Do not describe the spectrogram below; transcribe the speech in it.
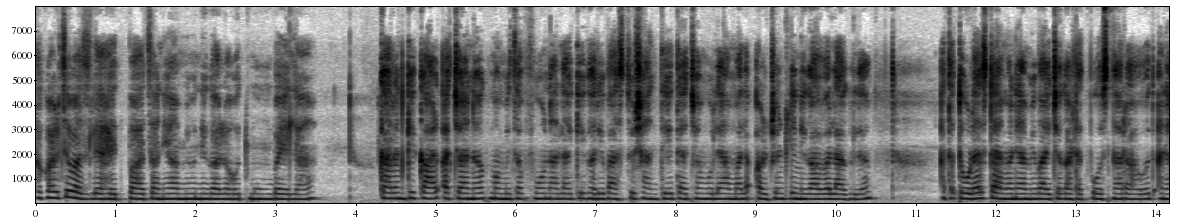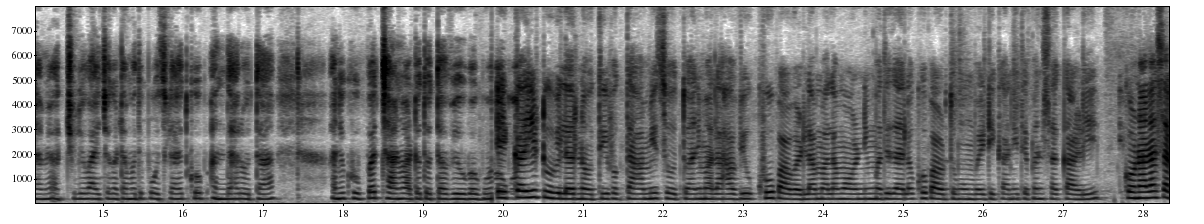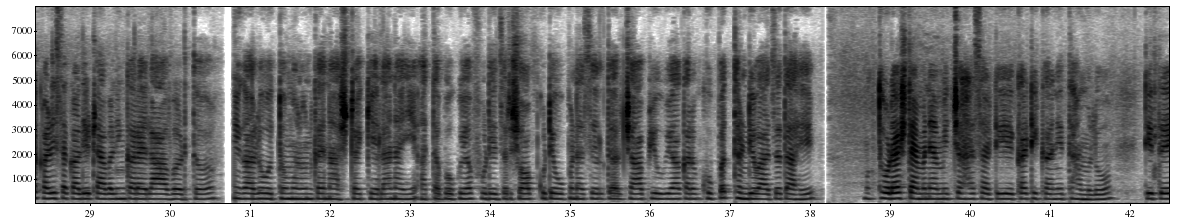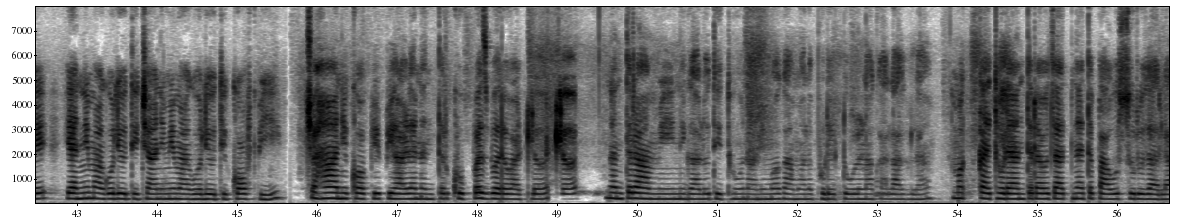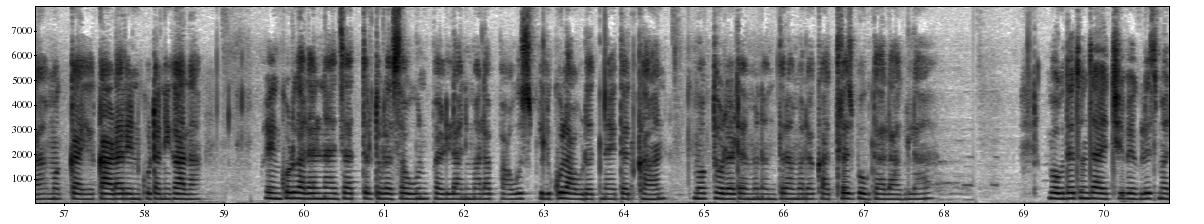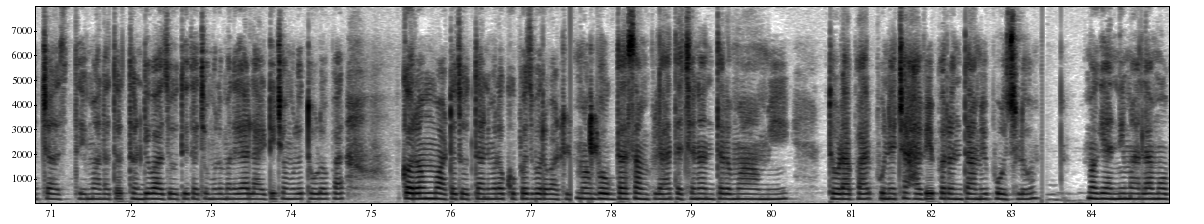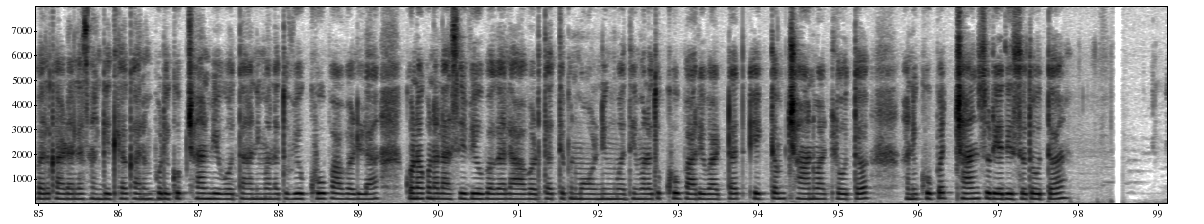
सकाळचे वाजले आहेत पाच आणि आम्ही निघालो आहोत मुंबईला. कारण की काल अचानक मम्मीचा फोन आला की घरी वास्तुशांती आहे त्याच्यामुळे आम्हाला अर्जंटली निघावं लागलं. आता थोड्याच टायमाने आम्ही वायच्या घाटात पोचणार आहोत आणि आम्ही ॲक्च्युली वायच्या घाटामध्ये पोचलो आहेत. खूप अंधार होता. आणि खूपच छान वाटत होता व्ह्यू बघून. एकही टू व्हीलर नव्हती फक्त आम्हीच होतो आणि मला हा व्ह्यू खूप आवडला. मला मॉर्निंगमध्ये जायला खूप आवडतो मुंबई ठिकाणी ते पण सकाळी. कोणाला सकाळी सकाळी ट्रॅव्हलिंग करायला आवडतं? निघालो होतो म्हणून काही नाश्ता केला नाही. आता बघूया पुढे. जर शॉप कुठे ओपन असेल तर चहा पिऊया कारण खूपच थंडी वाजत आहे. मग थोड्याच टायमाने आम्ही चहासाठी एका ठिकाणी थांबलो. तिथे यांनी मागवली होती चहा आणि मी मागवली होती कॉफी चहा आणि कॉफी पियाळल्यानंतर खूपच बरं वाटलं. नंतर आम्ही निघालो तिथून आणि मग आम्हाला पुढे टोल नाका लागला. मग काय थोड्या अंतरावर जात नाही तर पाऊस सुरू झाला. मग काय काढा रेनकोट आणि घाला. रेनकोट घालायला नाही जात तर थोडासा ऊन पडला आणि मला पाऊस बिलकुल आवडत नाही त्यात घाण. मग थोड्या टायमानंतर आम्हाला कात्रज बोगदा लागला. बोगद्यातून जायची वेगळीच मज्जा असते. मला तर थंडी वाजवते त्याच्यामुळे मला या लाईटीच्यामुळे थोडंफार गरम वाटत होतं आणि मला खूपच बरं वाटलं. मग बोगदा संपला. त्याच्यानंतर मग आम्ही थोडाफार पुण्याच्या हायवेपर्यंत आम्ही पोचलो मग यांनी मला मोबाईल काढायला सांगितलं कारण पुढे खूप छान व्ह्यू होता आणि मला तो व्ह्यू खूप आवडला. कोणाकोणाला असे व्ह्यू बघायला आवडतात ते पण मॉर्निंगमध्ये मला तो खूप भारी वाटतात. एकदम छान वाटलं होतं आणि खूपच छान सूर्य दिसत होता.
